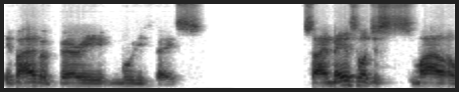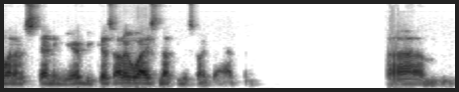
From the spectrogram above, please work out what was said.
if I have a very moody face. So I may as well just smile when I'm standing here because otherwise nothing is going to happen. Um,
